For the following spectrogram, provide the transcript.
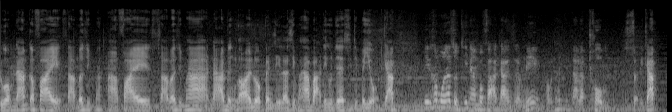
รวมน้ำกับไฟ315อ่าไฟ315 น้ำ100 รวมเป็น415 บาทที่คุณจะได้สิทธิประโยชน์ครับนี่ข้อมูลล่าสุดที่นำมาฝากกันสำหรับนี้ขอบคุณท่านที่ติดตามรับชม สวัสดีครับ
